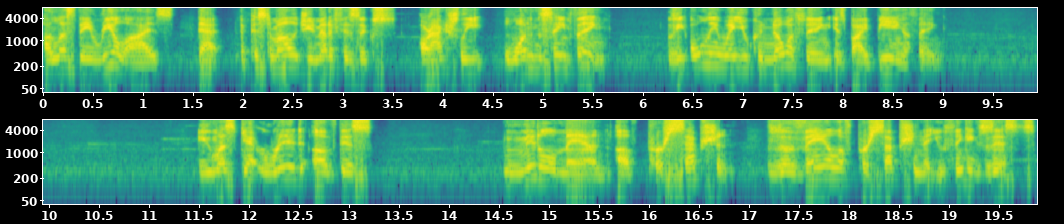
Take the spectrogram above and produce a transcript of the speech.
unless they realize that epistemology and metaphysics are actually one and the same thing. The only way you can know a thing is by being a thing. You must get rid of this middleman of perception, the veil of perception that you think exists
